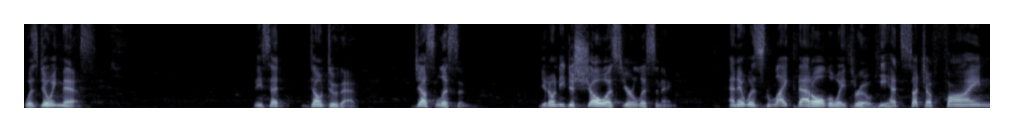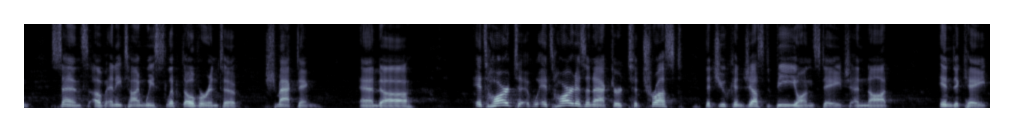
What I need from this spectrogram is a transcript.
was doing this. And he said, Don't do that. Just listen. You don't need to show us you're listening. And it was like that all the way through. He had such a fine sense of any time we slipped over into schmacting. And uh, it's hard to it's hard as an actor to trust that you can just be on stage and not indicate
